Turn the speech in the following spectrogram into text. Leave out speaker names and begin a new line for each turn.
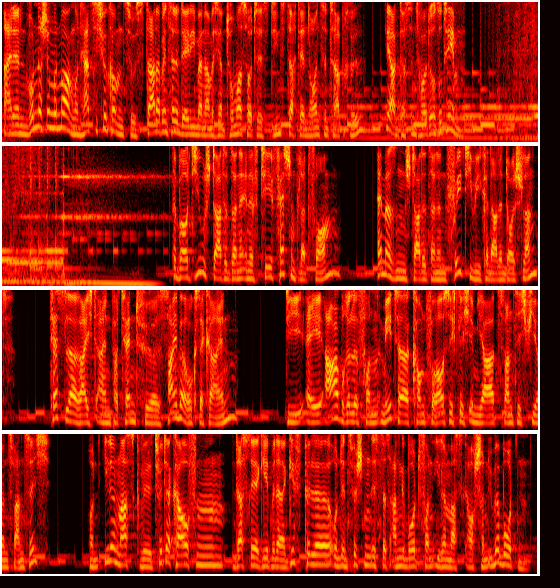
Einen wunderschönen guten Morgen und herzlich willkommen zu Startup Insider Daily. Mein Name ist Jan Thomas. Heute ist Dienstag, der 19. April. Ja, und das sind heute unsere Themen. About You startet seine NFT-Fashion-Plattform. Amazon startet seinen Free-TV-Kanal in Deutschland. Tesla reicht ein Patent für Cyber-Rucksäcke ein. Die AR-Brille von Meta kommt voraussichtlich im Jahr 2024. Und Elon Musk will Twitter kaufen, das reagiert mit einer Giftpille und inzwischen ist das Angebot von Elon Musk auch schon überboten.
